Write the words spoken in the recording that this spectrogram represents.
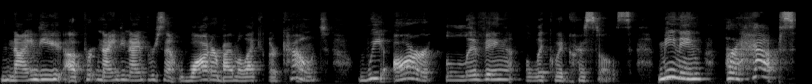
90 uh, 99% water by molecular count we are living liquid crystals. Meaning perhaps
